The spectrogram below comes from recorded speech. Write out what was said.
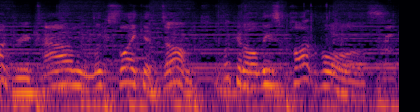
Audrey Town looks like a dump. Look at all these potholes.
